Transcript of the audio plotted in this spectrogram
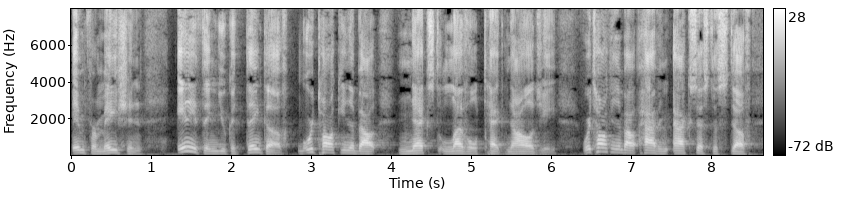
information, anything you could think of. We're talking about next level technology. We're talking about having access to stuff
